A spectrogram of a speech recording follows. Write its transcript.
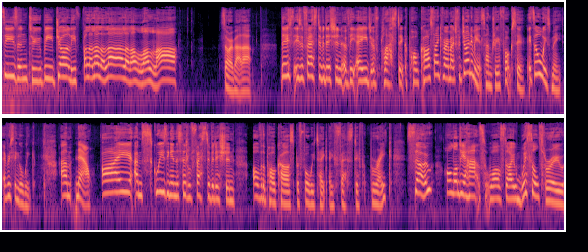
to be jolly. Fa la la la la la la la la. Sorry about that. This is a festive edition of the Age of Plastic podcast. Thank you very much for joining me. It's Andrea Fox here. It's always me, every single week. Um, now, I am squeezing in this little festive edition of the podcast before we take a festive break. So hold on to your hats whilst I whistle through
